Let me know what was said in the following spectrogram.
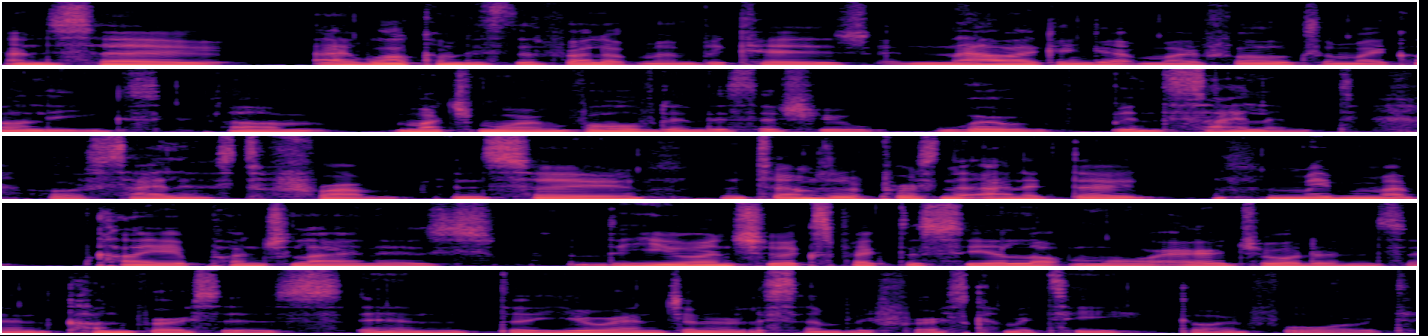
And so I welcome this development because now I can get my folks and my colleagues um, much more involved in this issue where we've been silent or silenced from. And so, in terms of a personal anecdote, maybe my Kanye punchline is the UN should expect to see a lot more Air Jordans and Converses in the UN General Assembly First Committee going forward.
